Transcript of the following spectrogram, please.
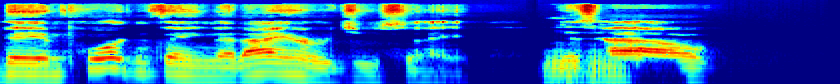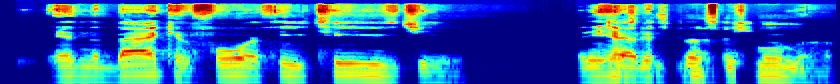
the important thing that I heard you say mm-hmm. is how in the back and forth he teased you, and he had a sense of humor.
